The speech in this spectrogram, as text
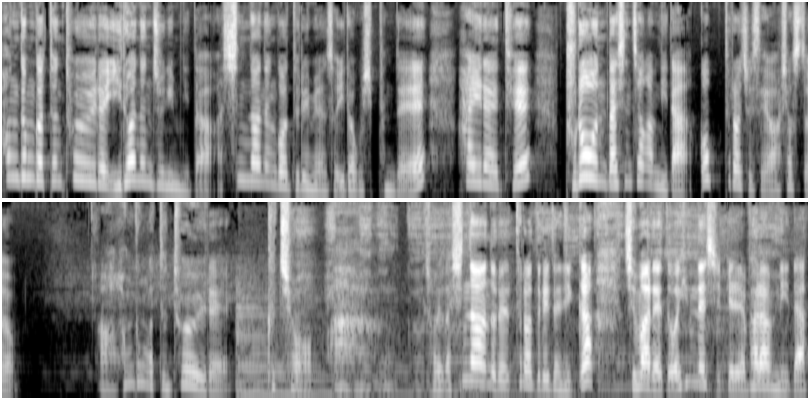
황금 같은 토요일에 일하는 중입니다. 신나는 거 들으면서 일하고 싶은데 하이라이트에 불어온다 신청합니다. 꼭 틀어주세요 하셨어요. 아 황금 같은 토요일에 그쵸. 아 저희가 신나는 노래 틀어드릴 테니까 주말에도 힘내시길 바랍니다.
